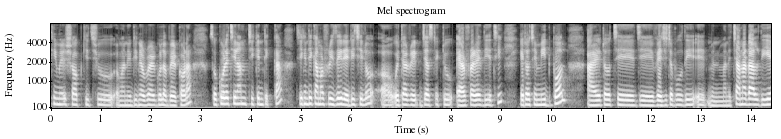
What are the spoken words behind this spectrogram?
থিমের সব কিছু মানে ডিনার ওয়্যারগুলো বের করা। সো করেছিলাম চিকেন টিক্কা চিকেন টিক্কা আমার ফ্রিজেই রেডি ছিল। ওইটা জাস্ট একটু এয়ার ফ্রায়ারে দিয়েছি। এটা হচ্ছে মিট বল আর এটা হচ্ছে যে ভেজিটেবল দিয়ে মানে চানা ডাল দিয়ে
